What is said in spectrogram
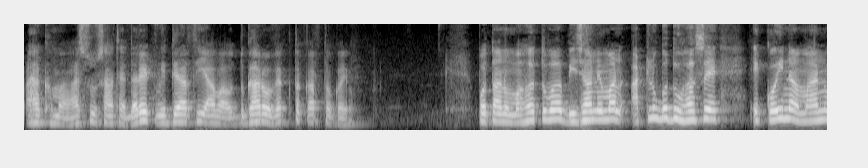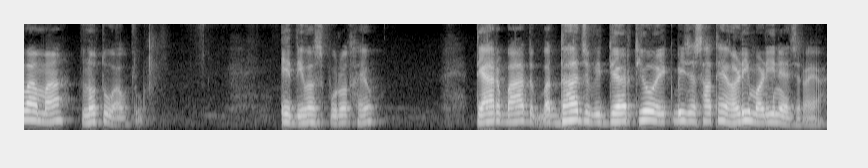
આંખમાં આંસુ સાથે દરેક વિદ્યાર્થી આવા ઉદ્ગારો વ્યક્ત કરતો ગયો. પોતાનું મહત્વ બીજાને મન આટલું બધું હશે એ કોઈના માનવામાં નહોતું આવતું. એ દિવસ પૂરો થયો. ત્યારબાદ બધા જ વિદ્યાર્થીઓ એકબીજા સાથે હળી મળીને જ રહ્યા.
